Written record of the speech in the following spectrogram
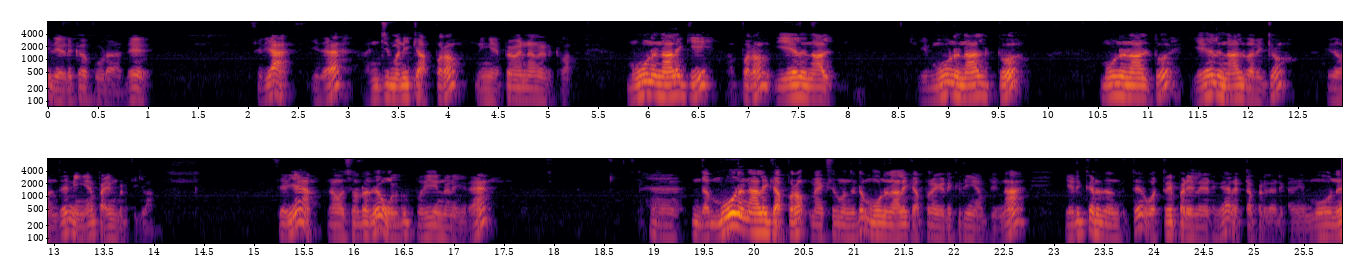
இதை எடுக்கக்கூடாது சரியா? இதை அஞ்சு மணிக்கு அப்புறம் நீங்கள் எப்போ வேணாலும் எடுக்கலாம். மூணு நாளைக்கு அப்புறம் ஏழு நாள். மூணு நாள் டு மூணு நாள் டு ஏழு நாள் வரைக்கும் இதை வந்து நீங்கள் பயன்படுத்திக்கலாம். சரியா? நான் சொல்கிறது உங்களுக்கு புரியும்னு நினைக்கிறேன். இந்த மூணு நாளைக்கு அப்புறம் மேக்ஸிமம் வந்துட்டு மூணு நாளைக்கு அப்புறம் எடுக்கிறீங்க அப்படின்னா எடுக்கிறது வந்துட்டு ஒற்றைப்படையில் எடுங்க ரெட்டைப்படையில் எடுக்காதீங்க. மூணு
